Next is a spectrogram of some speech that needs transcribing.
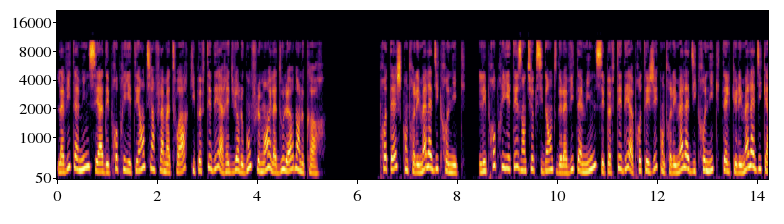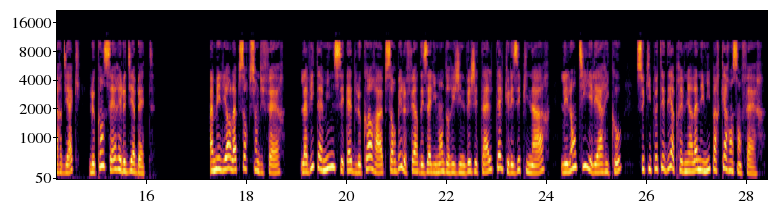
La vitamine C a des propriétés anti-inflammatoires qui peuvent aider à réduire le gonflement et la douleur dans le corps. Protège contre les maladies chroniques. Les propriétés antioxydantes de la vitamine C peuvent aider à protéger contre les maladies chroniques telles que les maladies cardiaques, le cancer et le diabète. Améliore l'absorption du fer. La vitamine C aide le corps à absorber le fer des aliments d'origine végétale tels que les épinards, les lentilles et les haricots, ce qui peut aider à prévenir l'anémie par carence en fer.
